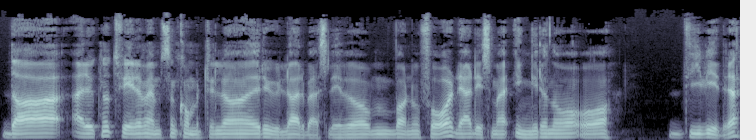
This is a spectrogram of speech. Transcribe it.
Da er det jo ikke noe tvil om hvem som kommer til å rule arbeidslivet om bare noen få år. Det er de som er yngre nå, og de videre.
